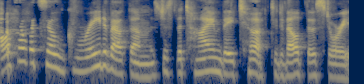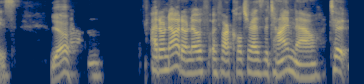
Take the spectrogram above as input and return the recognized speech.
also what's so great about them is just the time they took to develop those stories. Yeah. Um, I don't know. I don't know if, if our culture has the time now to.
